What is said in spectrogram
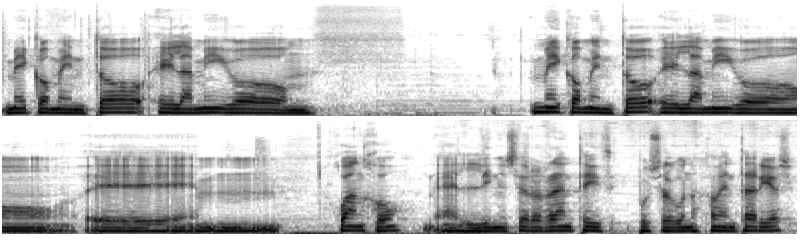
me comentó el amigo me comentó el amigo eh, Juanjo, el Linux Errante, puso algunos comentarios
